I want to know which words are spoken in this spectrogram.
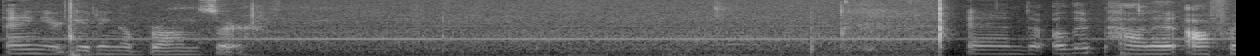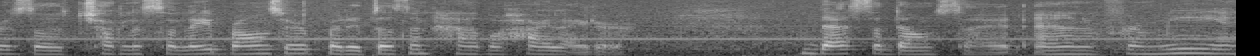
and you're getting a bronzer. And the other palette offers a chocolate soleil bronzer but it doesn't have a highlighter. That's the downside. And for me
